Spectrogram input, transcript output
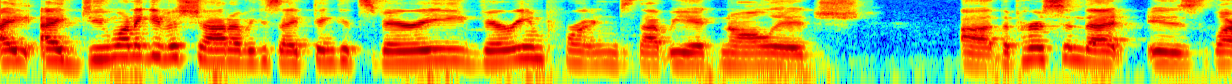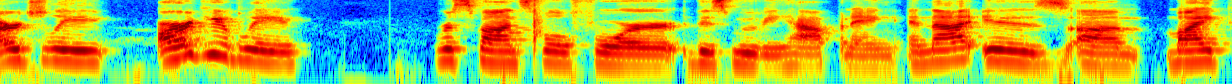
i i do want to give a shout out because i think it's very very important that we acknowledge uh the person that is largely arguably responsible for this movie happening and that is um mike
